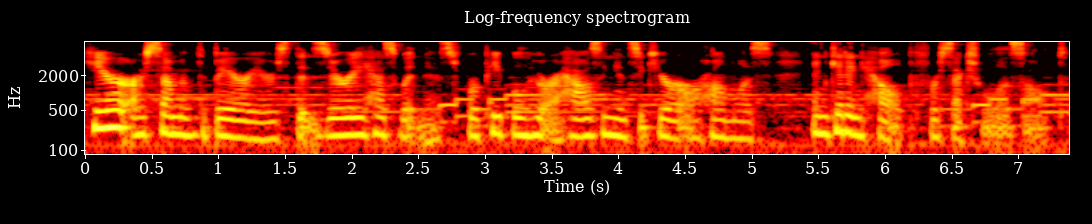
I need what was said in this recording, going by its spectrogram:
Here are some of the barriers that Zuri has witnessed for people who are housing insecure or homeless and getting help for sexual assault.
